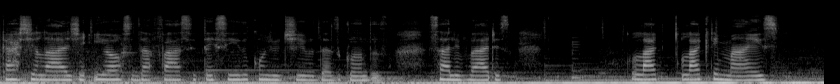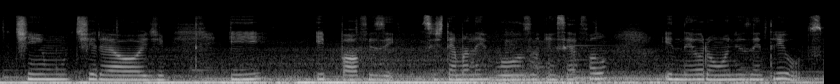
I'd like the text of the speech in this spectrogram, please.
cartilagem e ossos da face, tecido conjuntivo das glândulas salivares, lacrimais, timo, tireoide e hipófise, sistema nervoso, encéfalo e neurônios, entre outros.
